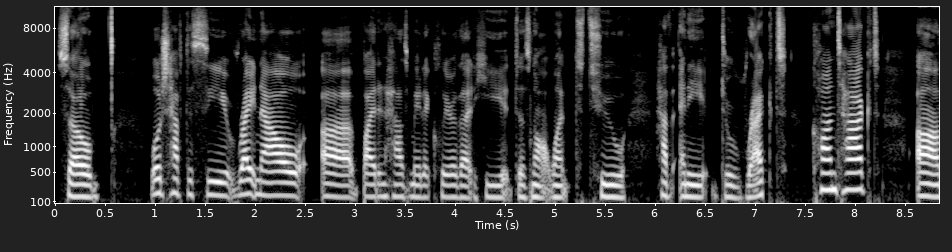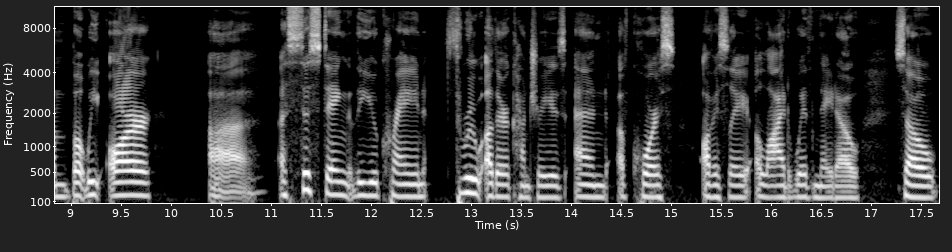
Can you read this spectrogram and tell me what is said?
So we'll just have to see. Right now, uh, Biden has made it clear that he does not want to have any direct contact, um, but we are uh, assisting the Ukraine through other countries and, of course, obviously allied with NATO. So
